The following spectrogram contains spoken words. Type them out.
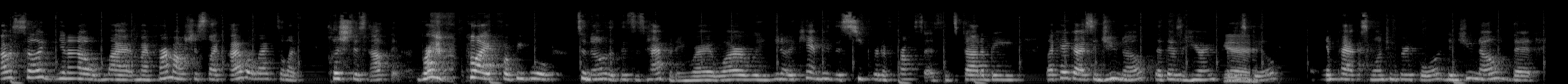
I was telling, you know, my my firm, I was just like, I would like to like push this out there, right? like for people to know that this is happening, right? Why are we, you know, it can't be the secretive process. It's got to be like, hey guys, did you know that there's a hearing for yeah. this bill? impacts one, two, three, four. Did you know that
